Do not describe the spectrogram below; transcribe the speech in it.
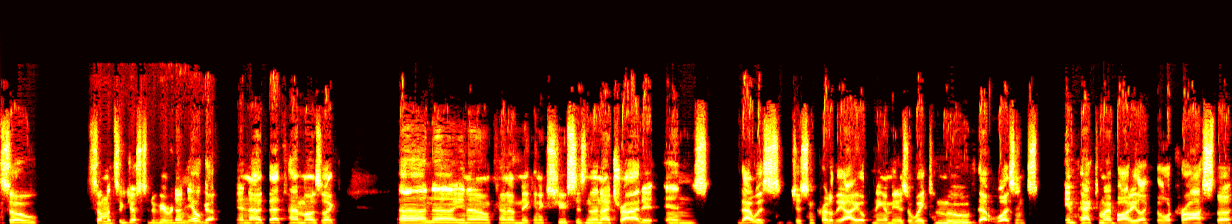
So someone suggested, "Have you ever done yoga?" And at that time, I was like, "Uh, no," you know, kind of making excuses. And then I tried it, and that was just incredibly eye opening. I mean, it was a way to move that wasn't impacting my body like the lacrosse, the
